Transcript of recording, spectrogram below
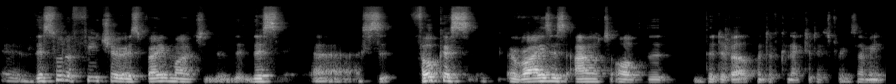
this sort of feature is very much this uh, focus arises out of the the development of connected histories. I mean,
